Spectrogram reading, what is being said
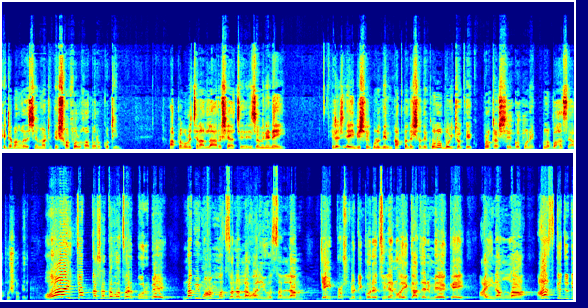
এটা বাংলাদেশের মাটিতে সফল হওয়া বড় কঠিন। আপনারা বলেছেন, আল্লাহ আরও সে আছে, এই জমিনে নেই। এটা এই বিষয়ে কোনোদিন আপনাদের সাথে কোনো বৈঠকে, প্রকাশ্যে, গোপনে, কোনো বাহাসে আপোষ হবে না। ওই চোদ্দ শত বছর পূর্বে নবী মোহাম্মদ সাল্লাহ আলী হুসাল্লাম যেই প্রশ্নটি করেছিলেন, ওই কাজের মেয়েকে, আইন আল্লাহ, আজকে যদি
